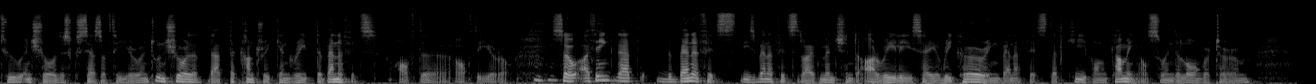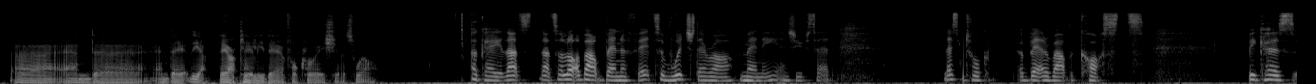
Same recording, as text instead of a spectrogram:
to ensure the success of the euro and to ensure that, that the country can reap the benefits of the of the euro. Mm-hmm. So I think that the benefits, these benefits that I've mentioned, are really say recurring benefits that keep on coming also in the longer term, uh, and uh, and they yeah they are clearly there for Croatia as well. Okay, that's that's a lot about benefits, of which there are many, as you've said. Let's talk a bit about the costs because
